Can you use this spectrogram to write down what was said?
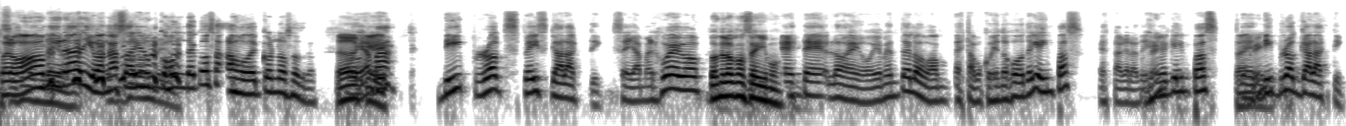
Pero vamos a minar y van a salir un cojón de cosas a joder con nosotros. Se Ok. llama Deep Rock Space Galactic. Se llama el juego. ¿Dónde lo conseguimos? Este, lo, eh, obviamente lo estamos cogiendo juegos de Game Pass. Está gratis en el Game Pass. Eh. Deep Rock Galactic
